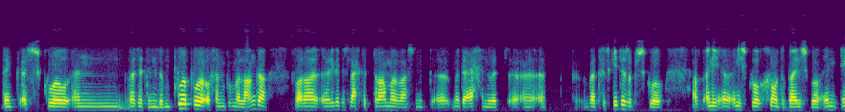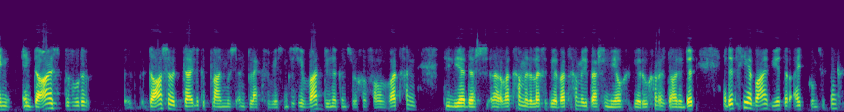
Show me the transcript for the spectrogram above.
dink 'n skool in was dit in Limpopo of in Mpumalanga waar daar 'n redelike slegte trauma was met uh, met 'n eggenoot uh, uh, wat geskied is op skool of in die uh, in die skoolgrond by die skool en en en daar is byvoorbeeld daar sou 'n duidelike plan moes in plek gewees het om te sê wat doen ek in so 'n geval? Wat gaan die leerders uh, wat gaan met hulle gebeur? Wat gaan met die personeel gebeur? Hoe gaan ons daar doen dit? En dit gee baie beter uitkomste. Ek dink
